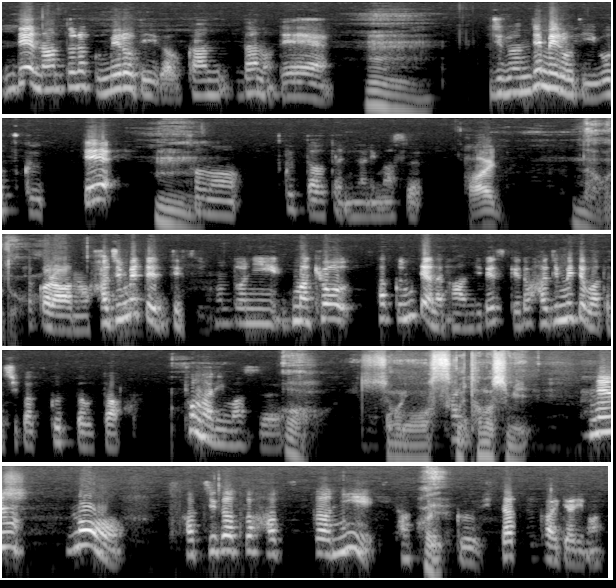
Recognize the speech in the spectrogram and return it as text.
ーでなんとなくメロディーが浮かんだので、い。うん。自分でメロディーを作って、うんそ。の、作った歌になります。はい。なるほど。だから、あの、初めてです。本当に、まあ、今日作みたいな感じですけど、初めて私が作った歌となります。あ、じゃあもうすごい楽しみ。年の8月20日に作曲したって書いてあります。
